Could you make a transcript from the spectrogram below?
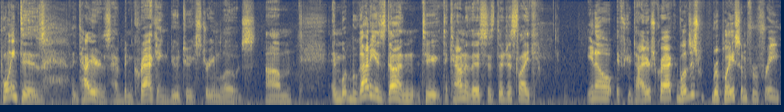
point is, the tires have been cracking due to extreme loads. Um, and what Bugatti has done to to counter this is they're just like, you know, if your tires crack, we'll just replace them for free,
